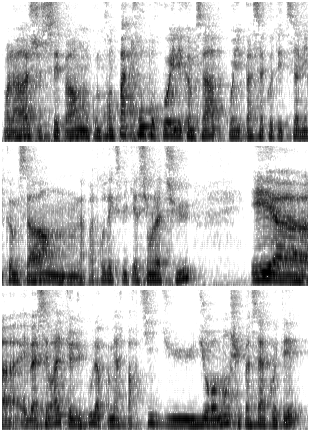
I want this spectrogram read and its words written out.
Voilà, je sais pas, on comprend pas trop pourquoi il est comme ça, pourquoi il passe à côté de sa vie comme ça. On n'a pas trop d'explications là-dessus. Et, bah, c'est vrai que du coup, la première partie du, du roman, je suis passé à côté.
